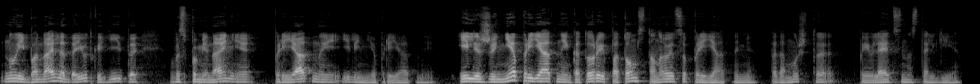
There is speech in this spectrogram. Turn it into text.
ну и банально дают какие-то воспоминания, приятные или неприятные. Или же неприятные, которые потом становятся приятными, потому что появляется ностальгия.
